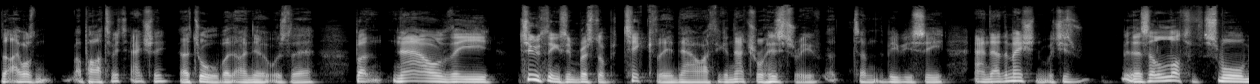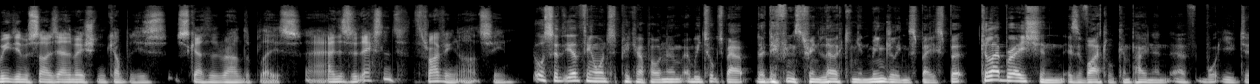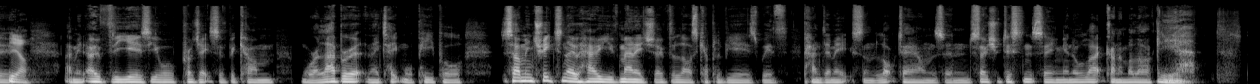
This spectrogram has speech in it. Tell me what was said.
that I wasn't a part of it actually at all, but I knew it was there. But now the two things in Bristol, particularly now, I think a natural history at um, the BBC and animation, which is there's a lot of small, medium sized animation companies scattered around the place. And it's an excellent, thriving art scene. Also, the other thing I wanted to pick up on, and um, we talked about the difference between lurking and mingling space, but collaboration is a vital component of what you do. Yeah. I mean, over the years, your projects have become more elaborate and they take more people. So I'm intrigued to know how you've managed over the last couple of years with pandemics and lockdowns and social distancing and all that kind of malarkey. Yeah.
